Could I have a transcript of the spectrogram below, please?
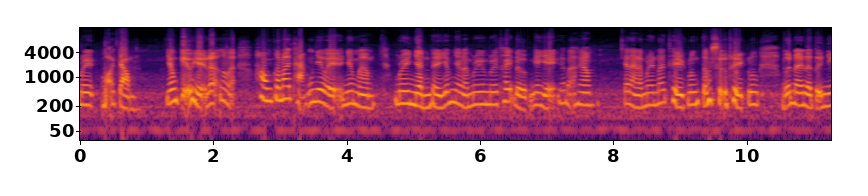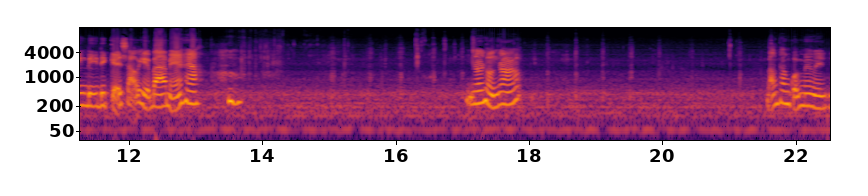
Maria bỏ chồng giống kiểu vậy đó các bạn. Không có nói thẳng như vậy nhưng mà Maria nhìn thì giống như là Maria, Maria thấy được như vậy các bạn thấy không? Cái này là Maria nói thiệt luôn tâm sự thiệt luôn. Bữa nay là tự nhiên đi đi kể sáu về ba mẹ ha. Nên thành ra đó bản thân của mình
